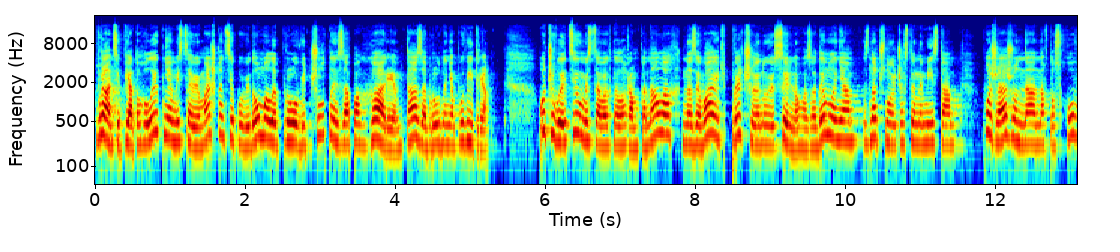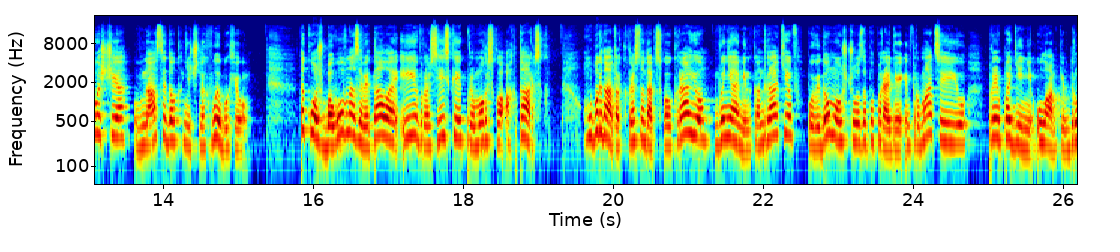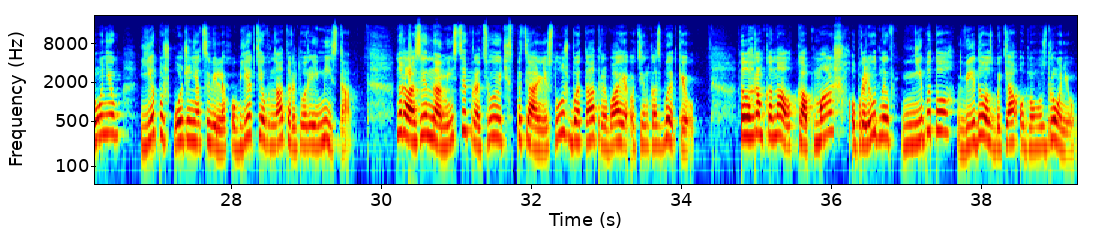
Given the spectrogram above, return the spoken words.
Вранці 5 липня місцеві мешканці повідомили про відчутний запах гарі та забруднення повітря. Очевидці у місцевих телеграм-каналах називають причиною сильного задимлення значної частини міста пожежу на нафтосховищі внаслідок нічних вибухів. Також бавовна завітала і в російський Приморсько-Ахтарськ. Губернатор Краснодарського краю Веніамін Кондратєв повідомив, що за попередньою інформацією, при падінні уламків дронів є пошкодження цивільних об'єктів на території міста. Наразі на місці працюють спеціальні служби та триває оцінка збитків. Телеграм-канал Капмаш оприлюднив нібито відео збиття одного з дронів.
